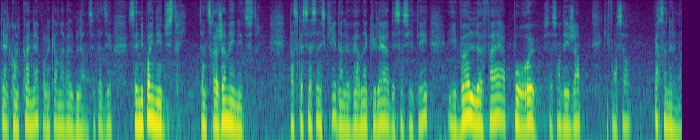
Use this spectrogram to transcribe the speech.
telle qu'on le connaît pour le carnaval blanc. C'est-à-dire, ce n'est pas une industrie. Ça ne sera jamais une industrie parce que ça s'inscrit dans le vernaculaire des sociétés. Ils veulent le faire pour eux. Ce sont des gens qui font ça personnellement.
